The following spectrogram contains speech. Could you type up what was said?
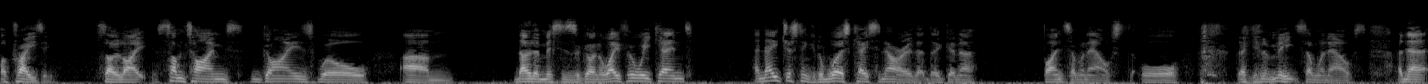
are crazy. So like sometimes guys will um, know their misses are going away for a weekend, and they just think of the worst case scenario that they're gonna find someone else or they're gonna meet someone else, and then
